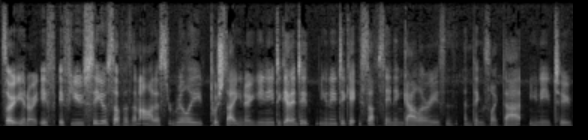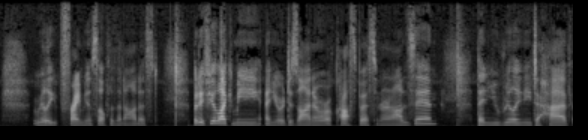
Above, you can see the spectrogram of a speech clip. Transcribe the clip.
So you know if if you see yourself as an artist really push that. You know you need to get into you need to get your stuff seen in galleries and, and things like that. You need to really frame yourself as an artist. But if you're like me and you're a designer or a craftsperson or an artisan then you really need to have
